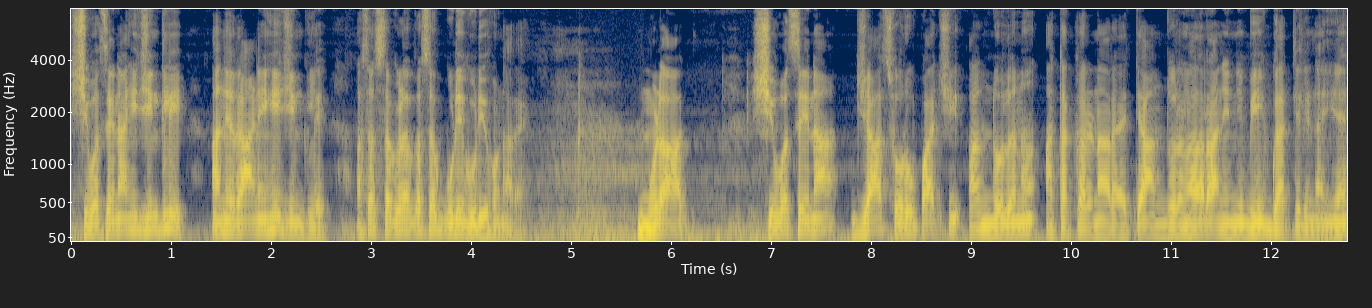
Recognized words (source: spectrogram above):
शिवसेनाही जिंकली आणि राणेही जिंकले असं सगळं कसं गुढीगुढी होणार आहे. मुळात शिवसेना ज्या स्वरूपाची आंदोलनं आता करणार आहे त्या आंदोलनाला राणेंनी भीक घातलेली नाही आहे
